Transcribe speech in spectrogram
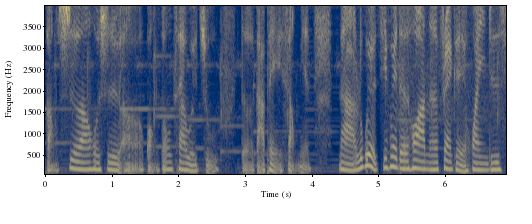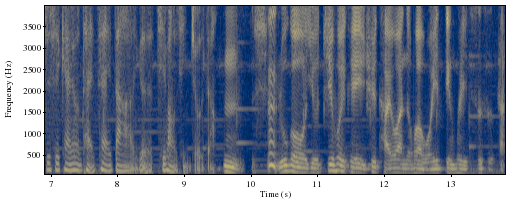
港式啦，或是呃广东菜为主的搭配上面。那如果有机会的话呢，Frank 也欢迎就是试试看用台菜搭一个气泡清酒这样。嗯嗯，如果有机会可以去台湾的话，我一定会试试看。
